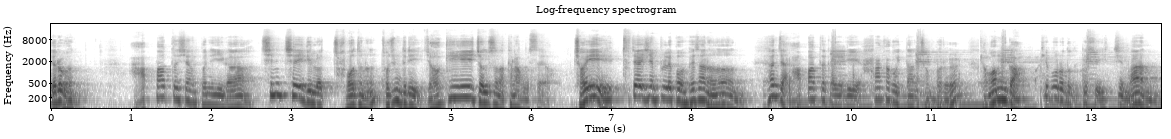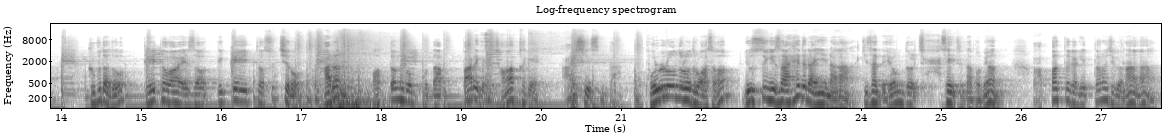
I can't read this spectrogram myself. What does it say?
여러분, 아파트 시장 분위기가 침체의 길로 접어드는 조짐들이 여기저기서 나타나고 있어요. 저희 투자이신 플랫폼 회사는 현재 아파트 가격이 하락하고 있다는 정보를 경험과 피부로도 느낄 수 있지만 그보다도 데이터화해서 빅데이터 수치로 다른 어떤 것보다 빠르게 정확하게 알 수 있습니다. 본론으로 들어와서 뉴스 기사 헤드라인이나 기사 내용들을 자세히 들여다보면 아파트 가격이 떨어지거나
